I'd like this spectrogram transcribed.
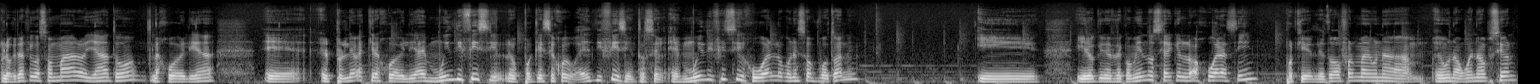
los gráficos son malos, ya todo, la jugabilidad. Eh, el problema es que la jugabilidad es muy difícil, porque ese juego es difícil, entonces es muy difícil jugarlo con esos botones. Y, y lo que les recomiendo, si alguien lo va a jugar así, porque de todas formas es una, es una buena opción,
